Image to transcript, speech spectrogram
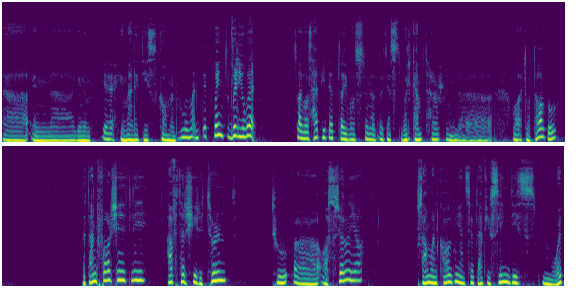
in uh, Humanities Common Room and it went very well. So I was happy that I was, you know, just welcomed her in uh, at Otago. But unfortunately, after she returned to uh, Australia, someone called me and said, "Have you seen these web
